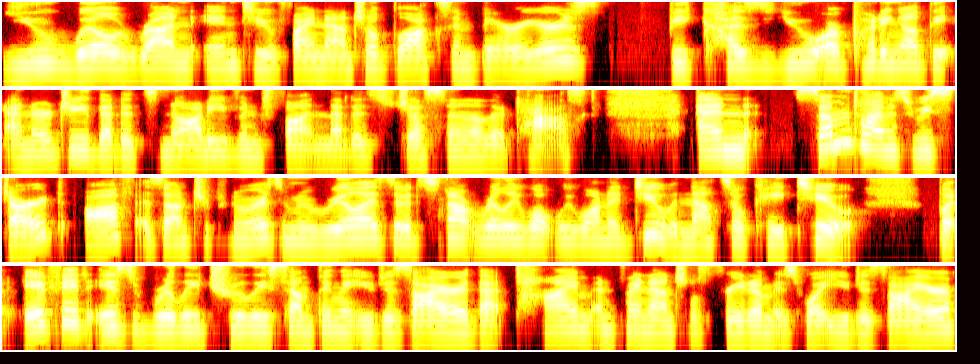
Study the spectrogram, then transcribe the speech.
you will run into financial blocks and barriers because you are putting out the energy that it's not even fun, that it's just another task. And sometimes we start off as entrepreneurs and we realize that it's not really what we want to do, and that's okay too. But if it is really truly something that you desire, that time and financial freedom is what you desire,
